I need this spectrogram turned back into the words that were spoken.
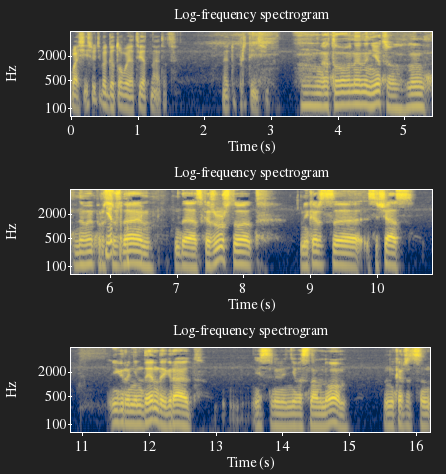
Вася, есть у тебя готовый ответ на, этот, на эту претензию? Готового, наверное, нету. Ну, давай порассуждаем. Нет? Да, скажу, что мне кажется, сейчас игры Nintendo играют, если не в основном, мне кажется,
